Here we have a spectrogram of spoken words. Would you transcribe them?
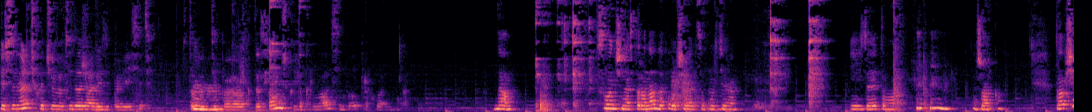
Я сейчас, знаешь, что хочу вот сюда жалюзи повесить. Чтобы, Мгм. типа, когда солнышко закрывалось и было прохладненько. Да. Солнечная сторона, да, получается, квартира. И из-за этого жарко. Да вообще,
